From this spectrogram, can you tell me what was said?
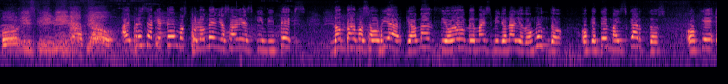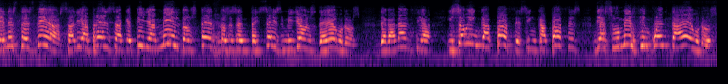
por discriminación. A empresa que temos polo medio, sabedes que Inditex non vamos a obviar que Amancio é o home máis millonario do mundo, o que ten máis cartos, o que en estes días salía a prensa que tiña 1.266 millóns de euros de ganancia e son incapaces, incapaces de asumir 50 euros.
